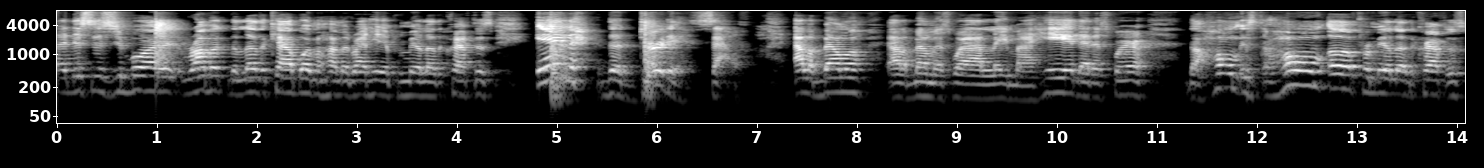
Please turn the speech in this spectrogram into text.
Hey, this is your boy Robert, the Leather Cowboy Muhammad, right here at Premier Leather Crafters in the dirty South. Alabama. Alabama is where I lay my head. That is where the home is the home of Premier Leather Crafters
